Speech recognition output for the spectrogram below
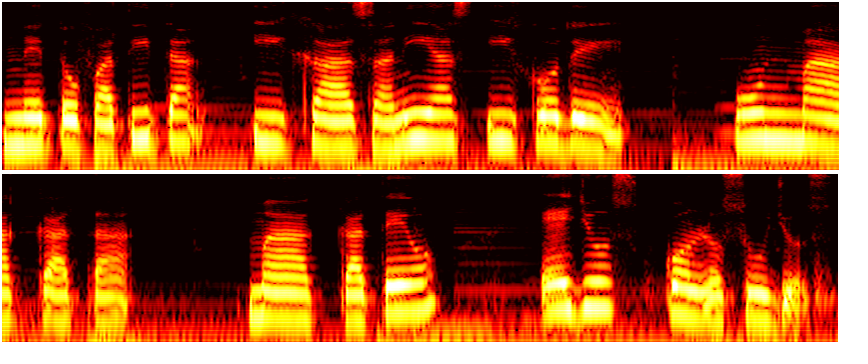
Netofatita y Hazanías hijo de un Macata, Macateo, ellos con los suyos.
